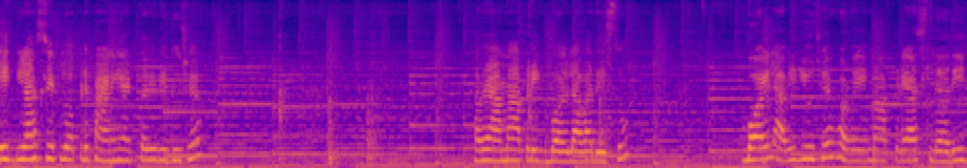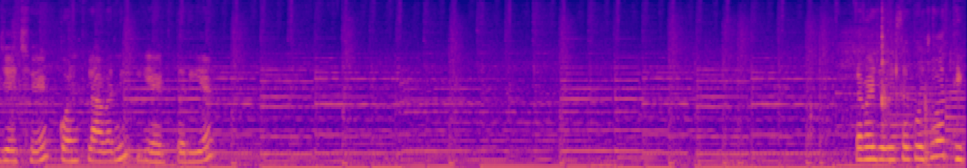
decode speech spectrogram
એક ગ્લાસ જેટલું આપણે પાણી એડ કરી દીધું છે. હવે આમાં આપણે એક બોઇલ આવવા દઈશું. બોઇલ આવી ગયું છે. હવે એમાં આપણે આ સ્લરી જે છે કોર્નફ્લાવરની એ એડ કરીએ. તમે જોઈ શકો છો થીક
